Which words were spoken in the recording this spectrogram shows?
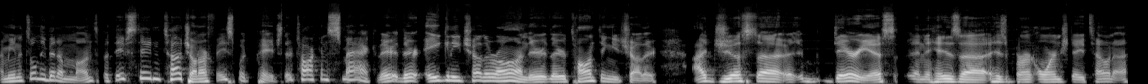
I mean, it's only been a month, but they've stayed in touch on our Facebook page. They're talking smack. They're they're egging each other on. They're they're taunting each other. I just uh Darius and his uh his burnt orange Daytona,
